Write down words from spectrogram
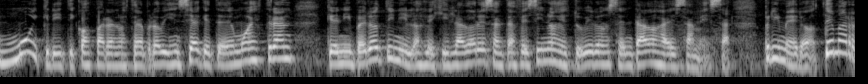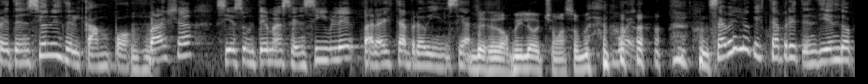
muy críticos para nuestra provincia que te demuestran que ni Perotti ni los legisladores santafesinos estuvieron sentados a esa mesa. Primero, tema retenciones del campo. Vaya si es un tema sensible para esta provincia. Desde 2008 más o menos. Bueno, ¿sabés lo que está pretendiendo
